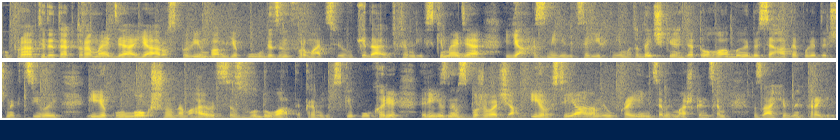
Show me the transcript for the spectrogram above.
у проєкті детектора медіа. Я розповім вам, яку дезінформацію вкидають кремлівські медіа, як змінюються їхні методички для того, аби досягати політичних цілей, і яку локшину намагаються згодувати кремлівські кухарі різним споживачам і росіянам, і українцям, і мешканцям західних країн.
